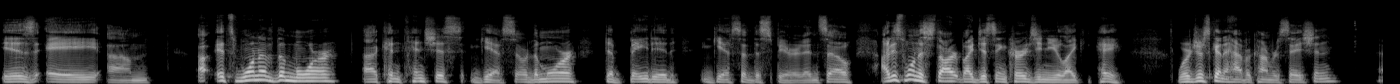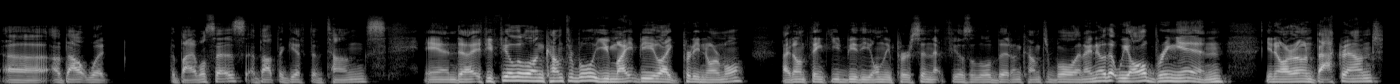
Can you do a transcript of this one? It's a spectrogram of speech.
is a um, uh, it's one of the more uh, contentious gifts or the more debated gifts of the spirit. And so I just want to start by just encouraging you like, hey, we're just going to have a conversation uh, about what the Bible says about the gift of tongues. And uh, if you feel a little uncomfortable, you might be like pretty normal. I don't think you'd be the only person that feels a little bit uncomfortable. And I know that we all bring in, you know, our own background,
